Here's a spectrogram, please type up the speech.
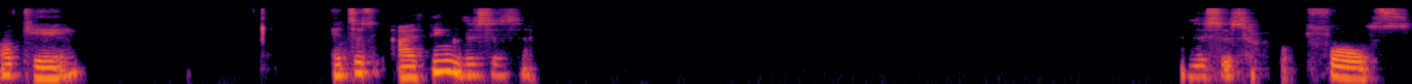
Okay. It's a, I think this is this is false.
